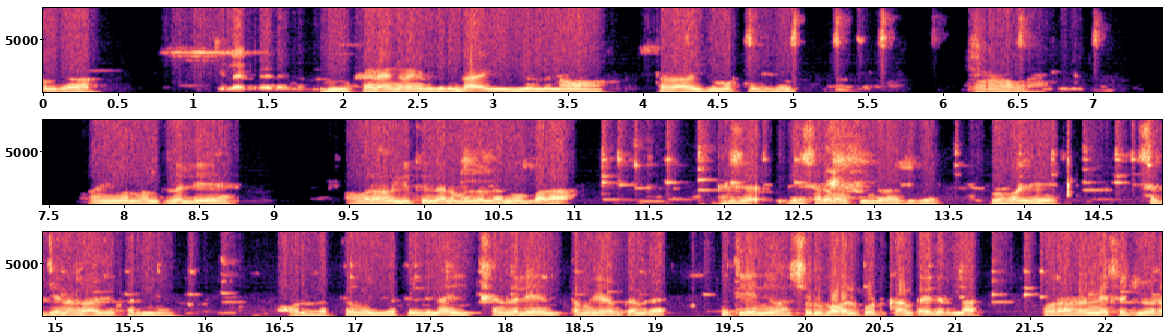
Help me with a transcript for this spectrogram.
ಒಂದು ಹ್ಮ್, ಕ್ರೀಡಾಂಗಣ ಇರೋದ್ರಿಂದ ಈ ಒಂದು ನಾವು ಸ್ಥಳ ಇದು ಮಾಡ್ಕೊಂಡಿದ್ದೀವಿ. ಅವರು ಈ ಒಂದು ಹಂತದಲ್ಲಿ ಅವರ ಅಗಲಿಕೆಯಿಂದ ನಮಗೆಲ್ಲನೂ ಬಹಳ ಬೇಸ- ಬೇಸರ ಮತ್ತು ಇದಾಗಿದೆ ಒಳ್ಳೆ ಸಜ್ಜನ ರಾಜಕಾರಣಿ. ಅವ್ರು ಇವತ್ತು, ಇವತ್ತಿನ ದಿನ ಈ ಕ್ಷಣದಲ್ಲಿ ತಮಗೆ ಹೇಳ್ಬೇಕಂದ್ರೆ, ಇವತ್ತೇನು ನೀವು ಹಸಿರು ಬಾಗಲಕೋಟೆ ಕಾಣ್ತಾ ಇದ್ರಲ್ಲ ಅವ್ರ ಅರಣ್ಯ ಸಚಿವರ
